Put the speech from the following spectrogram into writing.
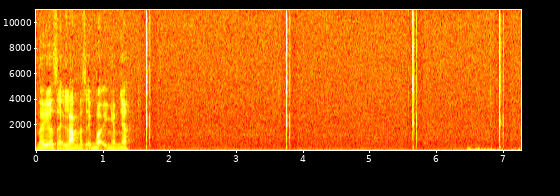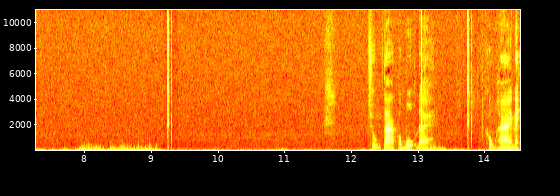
lấy ở giải 5 và giải 7 anh em nhé. Chúng ta có bộ đề 02 này.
